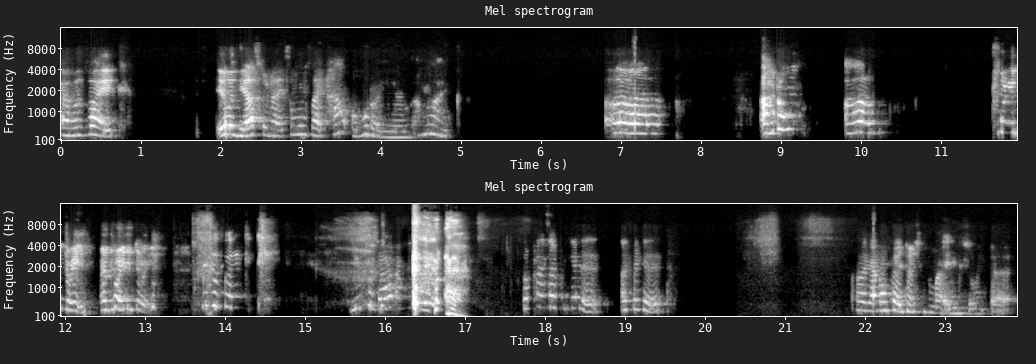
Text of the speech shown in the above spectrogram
I was like, it was yesterday. Someone was like, "How old are you?" I'm like, uh, I don't, uh, 23. I'm 23. She was like, you forgot? I'm Sometimes I forget it. I forget. Like I don't pay attention to my age like that.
